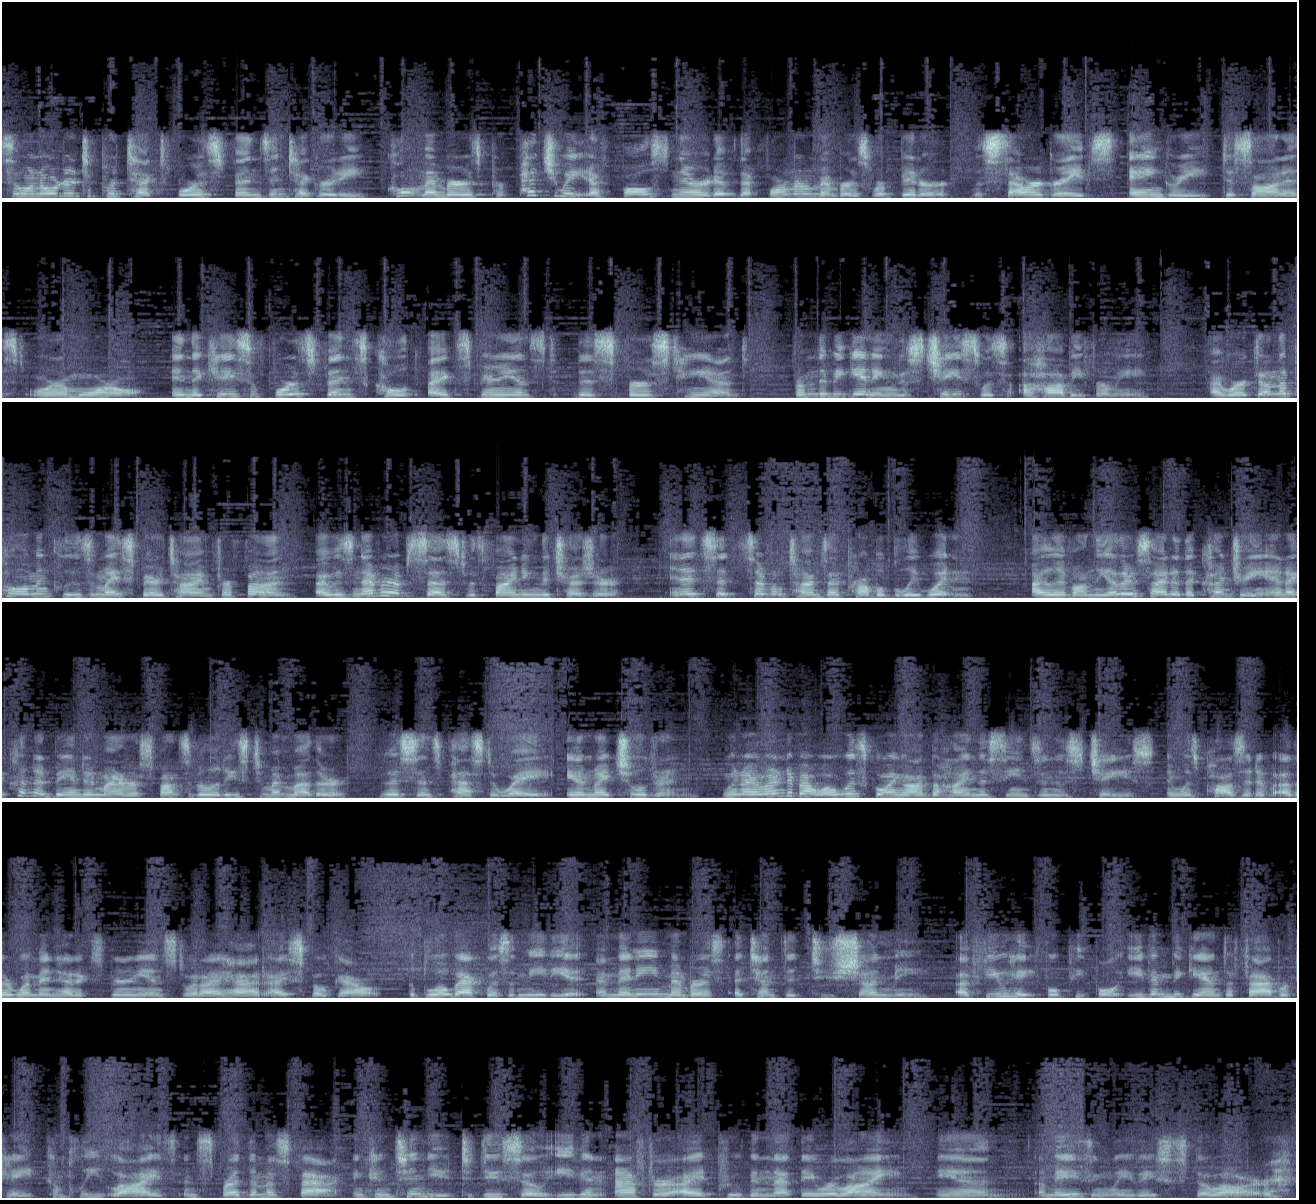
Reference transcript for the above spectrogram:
So, in order to protect Forrest Fenn's integrity, cult members perpetuate a false narrative that former members were bitter, with sour grapes, angry, dishonest, or immoral. In the case of Forrest Fenn's cult, I experienced this firsthand. From the beginning, this chase was a hobby for me. I worked on the poem and clues in my spare time for fun. I was never obsessed with finding the treasure, and had said several times I probably wouldn't. I live on the other side of the country, and I couldn't abandon my responsibilities to my mother, who has since passed away, and my children. When I learned about what was going on behind the scenes in this chase, and was positive other women had experienced what I had, I spoke out. The blowback was immediate, and many members attempted to shun me. A few hateful people even began to fabricate complete lies and spread them as fact, and continued to do so even after I had proven that they were lying. And amazingly, they still are.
